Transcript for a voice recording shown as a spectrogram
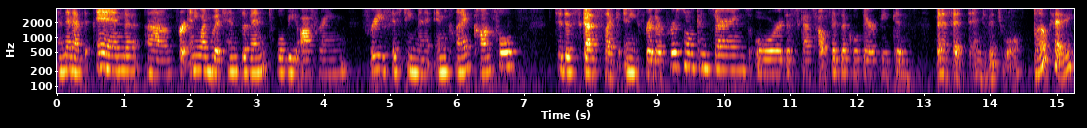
And then at the end, um, for anyone who attends the event, we'll be offering free 15 minute in clinic consults to discuss like any further personal concerns or discuss how physical therapy can benefit the individual. Okay.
